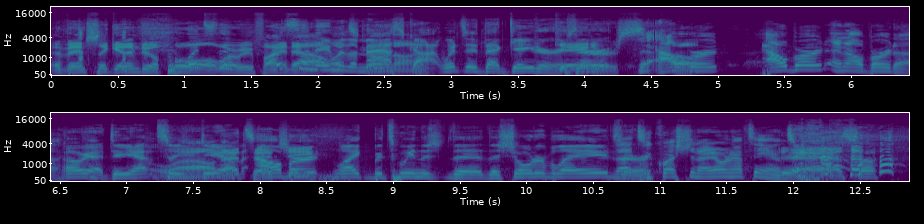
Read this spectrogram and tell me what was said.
eventually get him to a pool the- where we find what's out What's the name of the mascot? on. What's it? That gator? Is there- Gators. the Albert, Albert, and Alberta. oh yeah. Do you have? So Wow, do you have that's edgy. Albert like between the the, the shoulder blades? That's or? a question I don't have to answer. Yeah, so,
